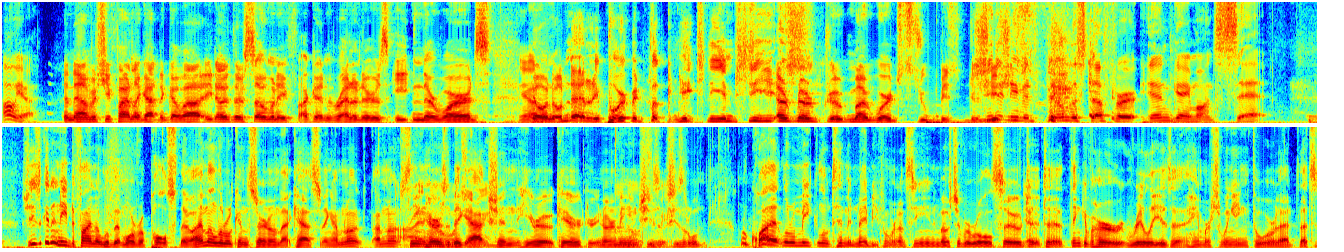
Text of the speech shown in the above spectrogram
Oh, yeah. And now when she finally got to go out, you know, there's so many fucking redditors eating their words. Yeah. Going, oh, Natalie Portman fucking hates the MC. Know my word soup is delicious. She didn't even film the stuff for Endgame on set. She's going to need to find a little bit more of a pulse, though. I'm a little concerned on that casting. I'm not. I'm not seeing her as a big you mean. action hero character. You know what I mean? what She's you she's a little, little quiet, little meek, a little timid, maybe from what I've seen in most of her roles. So Yeah. to, to think of her really as a hammer swinging Thor, that that's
